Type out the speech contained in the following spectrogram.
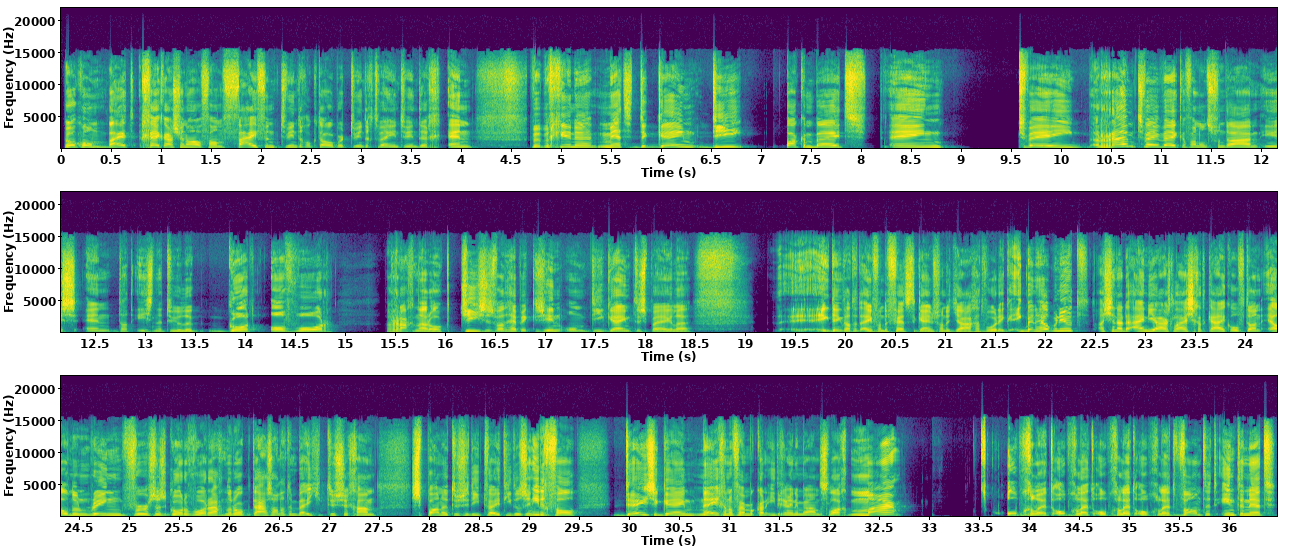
Welkom bij het GK-journaal van 25 oktober 2022. En we beginnen met de game die pak een beet 1, 2, ruim twee weken van ons vandaan is. En dat is natuurlijk God of War Ragnarok. Jesus, wat heb ik zin om die game te spelen. Ik denk dat het een van de vetste games van het jaar gaat worden. Ik, ik ben heel benieuwd als je naar de eindjaarslijst gaat kijken of dan Elden Ring versus God of War Ragnarok. Daar zal het een beetje tussen gaan spannen tussen die twee titels. In ieder geval, deze game, 9 november kan iedereen ermee aan de slag. Maar opgelet, opgelet, opgelet, opgelet. Want het internet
